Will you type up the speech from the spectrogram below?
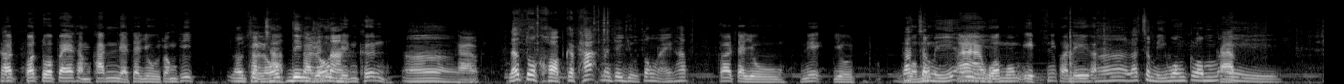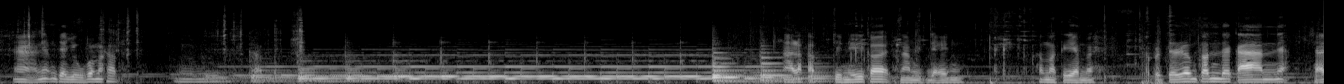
ครับเพราะเพราะตัวแปรสำคัญเดี๋ยวจะอยู่ตรงที่เราสจะโลใช้ปดินสโลขึ้นปมาดินขึ้นอ่าครับ แล้วตัวขอบกระทะมันจะอยู่ตรงไหนครับ ก็จะอยู่นี่อยู่รัศมีหัวมุอ่าไอ้หัวมุมอิฐนี่พอดีครับ อ่ารัศมีวงกลมครัไอ้บ อ่าเนี่ยมันจะอยู่ประมาณ ครับอืมครับ อ่าแล้วครับทีนี้ก็นำอิฐแดงเข้ามาเกรียมเลยครับเราจะเริ่มต้นด้วยการเนี่ยใช้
